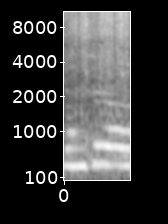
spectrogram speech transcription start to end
对呀。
